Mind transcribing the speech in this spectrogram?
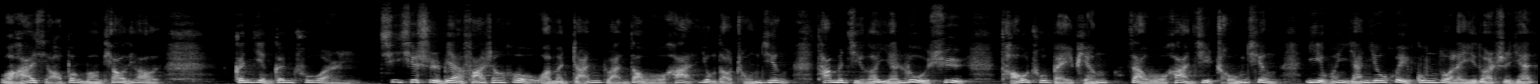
我还小，蹦蹦跳跳的，跟进跟出而已。七七事变发生后，我们辗转到武汉，又到重庆。他们几个也陆续逃出北平，在武汉及重庆译文研究会工作了一段时间。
